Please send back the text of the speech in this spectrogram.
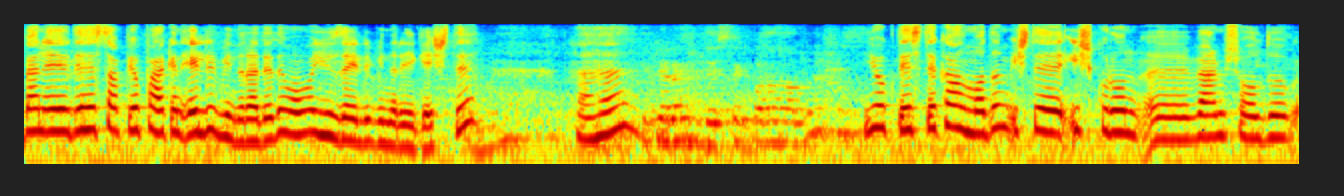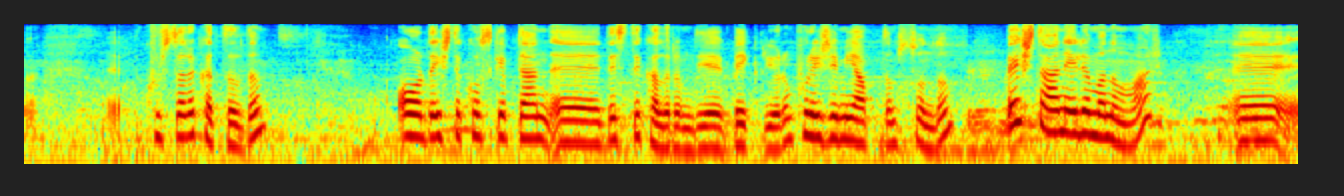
ben evde hesap yaparken 50 bin lira dedim ama 150 bin liraya geçti. Hı hı. Peki herhangi bir destek falan aldınız mı? Yok destek almadım. İşte İşkur'un e, vermiş olduğu e, kurslara katıldım. Orada işte COSGAP'ten e, destek alırım diye bekliyorum. Projemi yaptım, sundum. Beş tane elemanım var. E,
